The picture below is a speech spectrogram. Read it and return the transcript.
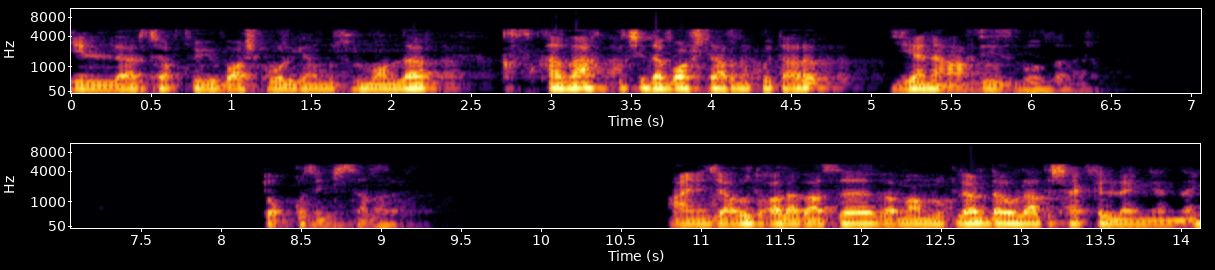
Yillarcha quyi bosh bo'lgan musulmonlar qisqa vaqt ichida boshlarini ko'tarib yana aziz bo'ldilar. To'qqizinchi samara. Ayni jarud g'alabasi va mamluklar davlati shakllangandan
